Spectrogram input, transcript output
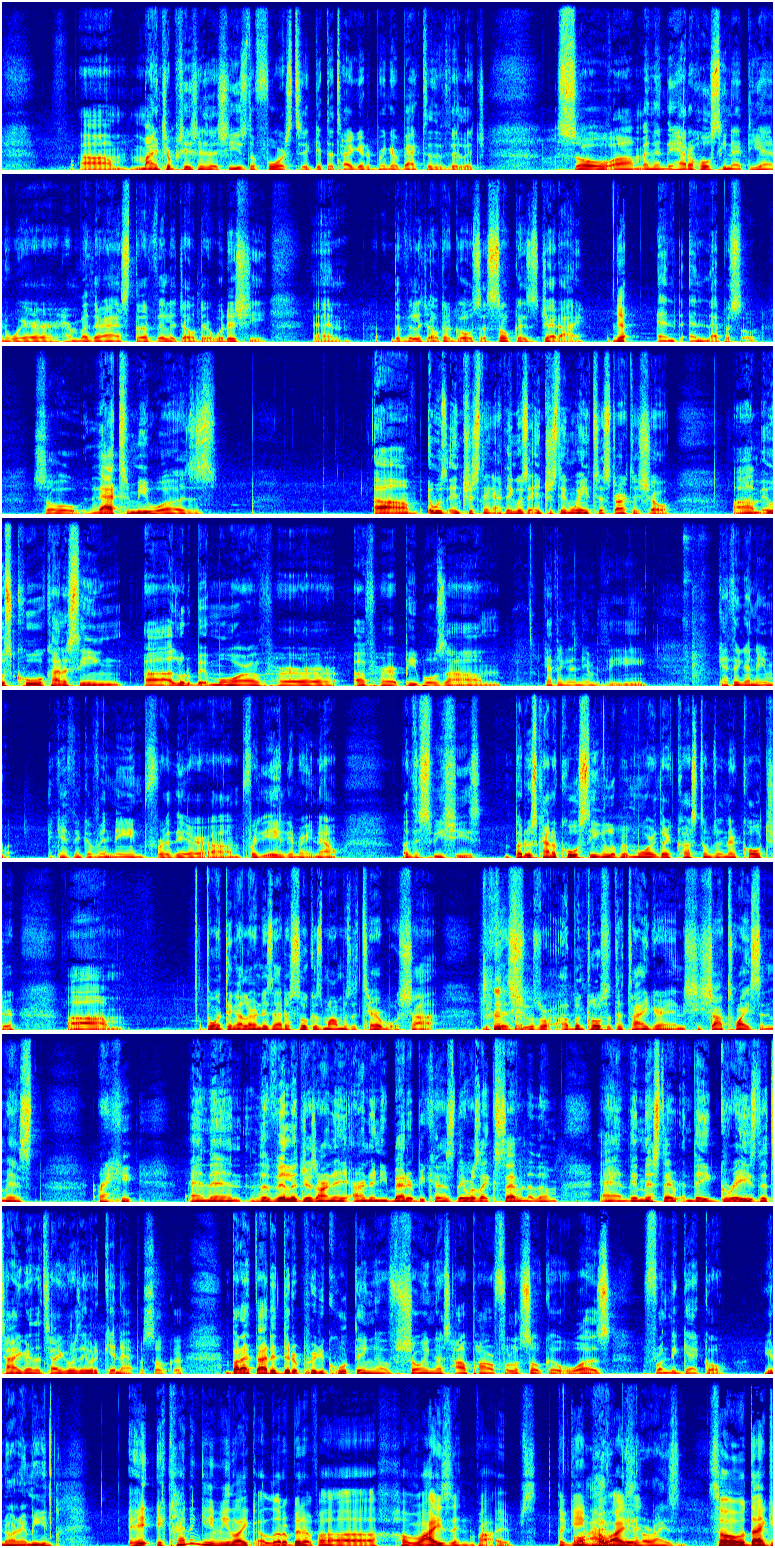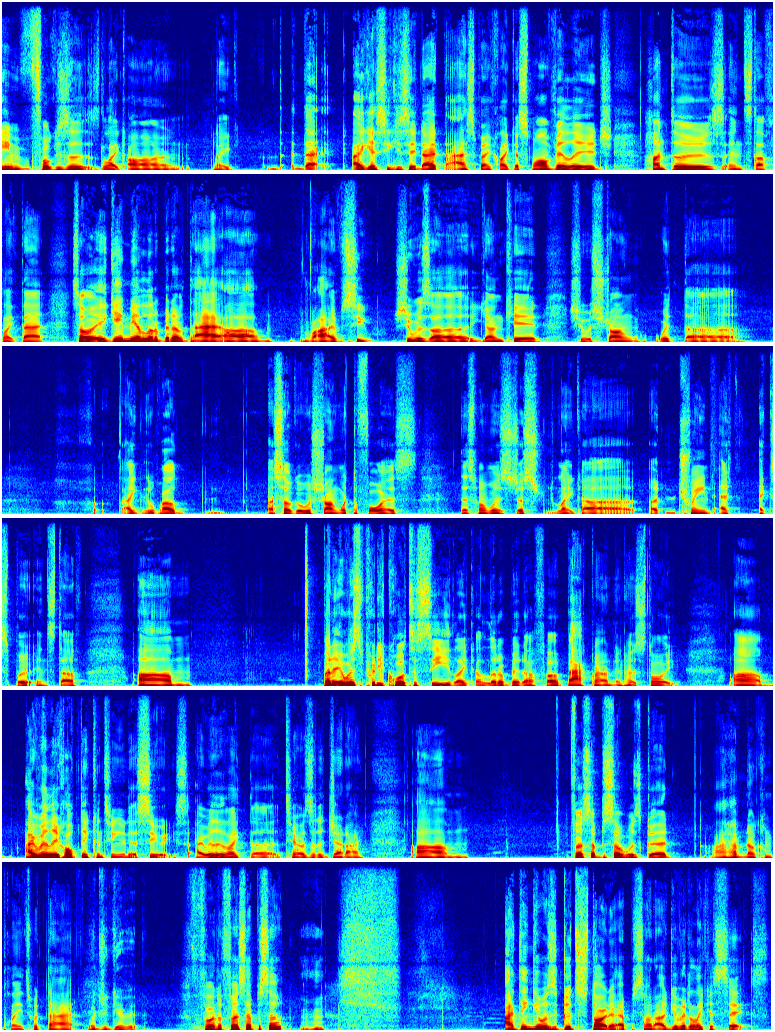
um, my interpretation is that she used the force to get the tiger to bring her back to the village. So, um, and then they had a whole scene at the end where her mother asked the village elder, "What is she?" And the village elder goes, "Ahsoka's Jedi." Yeah. End end episode. So that to me was um, it was interesting. I think it was an interesting way to start the show. Um, it was cool, kind of seeing uh, a little bit more of her of her people's. Um, can't think of the name of the. Can't think of a name. I can't think of a name for their um for the alien right now, of the species. But it was kind of cool seeing a little bit more of their customs and their culture. Um, the one thing I learned is that Ahsoka's mom was a terrible shot because she was up and close with the tiger and she shot twice and missed, right? And then the villagers aren't any, aren't any better because there was like seven of them, and they missed their they grazed the tiger and the tiger was able to kidnap Ahsoka. But I thought it did a pretty cool thing of showing us how powerful Ahsoka was from the get go. You know what I mean? It it kind of gave me like a little bit of uh Horizon vibes. The game oh, haven't played Horizon. Horizon. So that game focuses like on like th- that. I guess you could say that aspect, like a small village, hunters and stuff like that. So it gave me a little bit of that um vibe. She she was a young kid. She was strong with uh, I well, Ahsoka was strong with the Force. This one was just like uh, a trained ex- expert and stuff. Um, but it was pretty cool to see like a little bit of her background and her story. Um, I really hope they continue this series. I really like the Tales of the Jedi. Um, first episode was good. I have no complaints with that. What'd you give it? For the first episode, mm-hmm. I think it was a good starter episode. I'll give it like a six,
